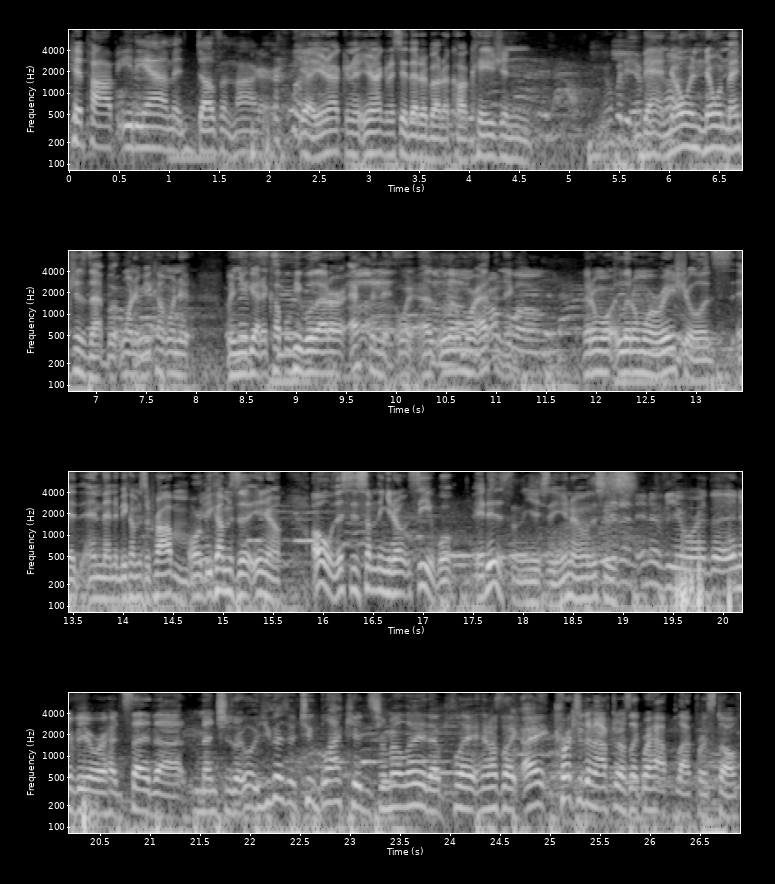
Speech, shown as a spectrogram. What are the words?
hip hop, EDM, it doesn't matter. yeah, you're not gonna. You're not gonna say that about a Caucasian Nobody ever band. does. No one. No one mentions that. But when it become when it when you get a couple people that are ethnic, a little more ethnic, little more, little more racial, it's it, and then it becomes a problem, or it becomes a you know, oh, this is something you don't see. Well, it is something you see. You know, this We did is. an interview where the interviewer had said that, mentioned like, "Oh, you guys are two black kids from LA that play," and I was like, I corrected him after. I was like, "We're half black first off."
